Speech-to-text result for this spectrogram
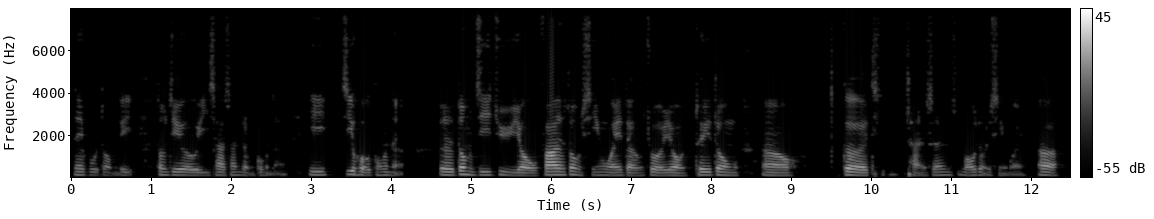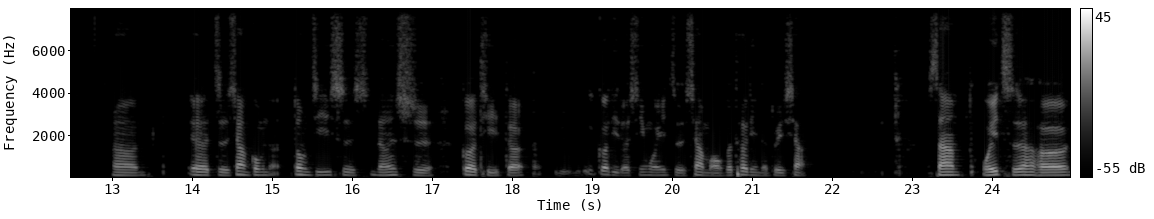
内部动力。动机有以下三种功能：一、激活功能，呃，动机具有发动行为的作用，推动呃个体产生某种行为。二、呃呃指向功能，动机是能使个体的个体的行为指向某个特定的对象。三、维持和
